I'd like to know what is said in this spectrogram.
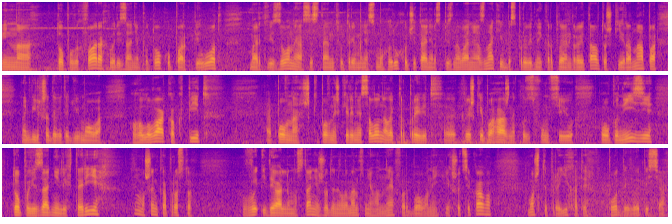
Він на топових фарах, вирізання потоку, парк пілот, мертві зони, асистент утримання смуги руху, читання розпізнавання знаків, безпровідний CarPlay Android Auto, шкіра напа, найбільша 9-дюймова голова, кокпіт, е, повна, повний шкіряний салон, електропривід е, кришки багажнику з функцією Open Easy, топові задні ліхтарі. Ну, машинка просто в ідеальному стані, жоден елемент в нього не фарбований. Якщо цікаво, можете приїхати подивитися.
